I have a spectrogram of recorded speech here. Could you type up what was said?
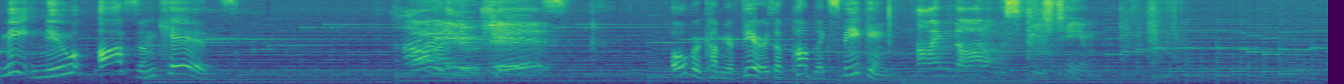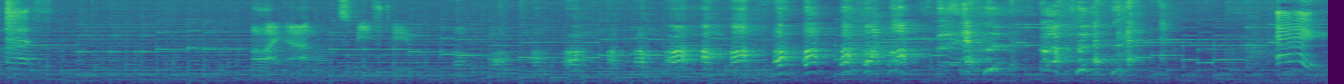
Meet new awesome kids. Hi, new kids. Overcome your fears of public speaking. I'm not on the speech team. F. I am on the speech team. A.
